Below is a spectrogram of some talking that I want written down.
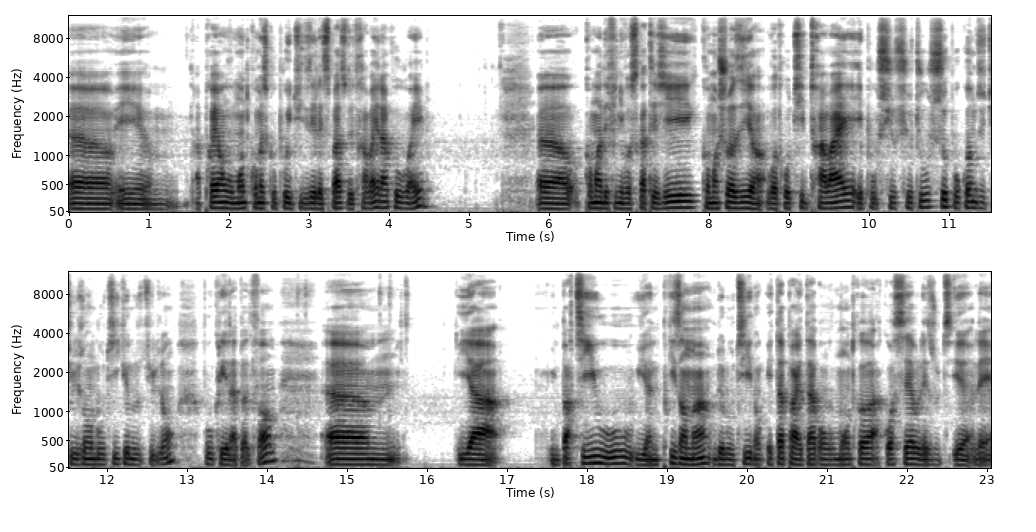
Euh, et euh, après, on vous montre comment est-ce que vous pouvez utiliser l'espace de travail là que vous voyez. Euh, comment définir vos stratégies, comment choisir votre outil de travail et pour, surtout ce pourquoi nous utilisons l'outil que nous utilisons pour créer la plateforme. il y a une partie où il y a une prise en main de l'outil, donc étape par étape, on vous montre à quoi servent les outils, les,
